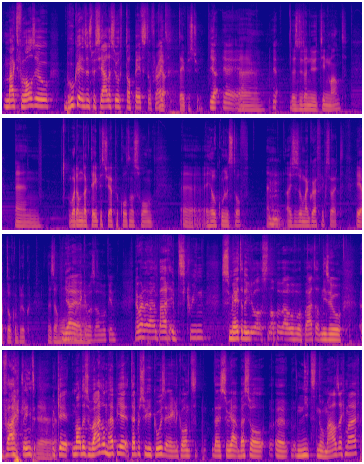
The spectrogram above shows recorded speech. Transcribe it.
maakt vooral zo broeken in zo'n speciale soort tapijtstof, right? Ja, tapestry. Ja, ja, ja. ja. Eh, Ja. Dus doe dat nu tien maand. En waarom dat ik tapestry heb gekozen, dat is gewoon eh, een heel coole stof. En Mhm. als je zo met graphics werkt, je hebt ook een broek. Is dat gewoon... ja, ja, eh, ik heb er zelf ook in. Ja, we een paar op het screen smijten dat jullie wel snappen waarover we praten, dat het niet zo vaag klinkt. ja, ja, ja. Oké, maar dus waarom heb je tapestry gekozen eigenlijk? Want dat is zo, ja, best wel eh, niet normaal, zeg maar. De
